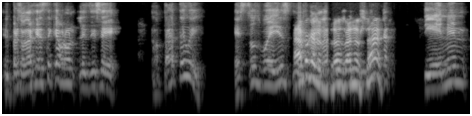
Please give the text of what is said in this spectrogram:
El personaje de este cabrón les dice, no, espérate, güey. Estos güeyes. Ah, porque los, van a usar. Tienen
